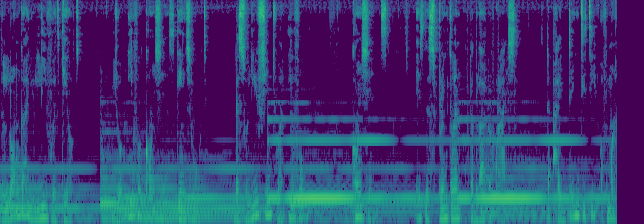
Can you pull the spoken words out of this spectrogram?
The longer you live with guilt, your evil conscience gains root. The solution to an evil conscience is the sprinkling of the blood of Christ. The identity of man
